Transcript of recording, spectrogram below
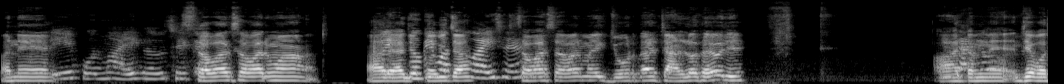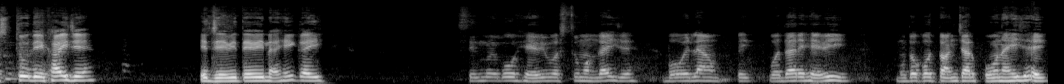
અને. સવાર સવારમાં આ રહ્યા જો કવિતા વસ્તુ આવી છે. સવાર સવારમાં એક જોરદાર ચાંદલો થયો છે. આ તમને જે વસ્તુ દેખાય છે એ જેવી તેવી નહીં કઈ. સિંહે બહુ હેવી વસ્તુ મંગાઈ છે. બહુ એટલે આમ કંઈક વધારે હેવી હું તો કહું ત્રણ ચાર ફોન આવી જાય.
